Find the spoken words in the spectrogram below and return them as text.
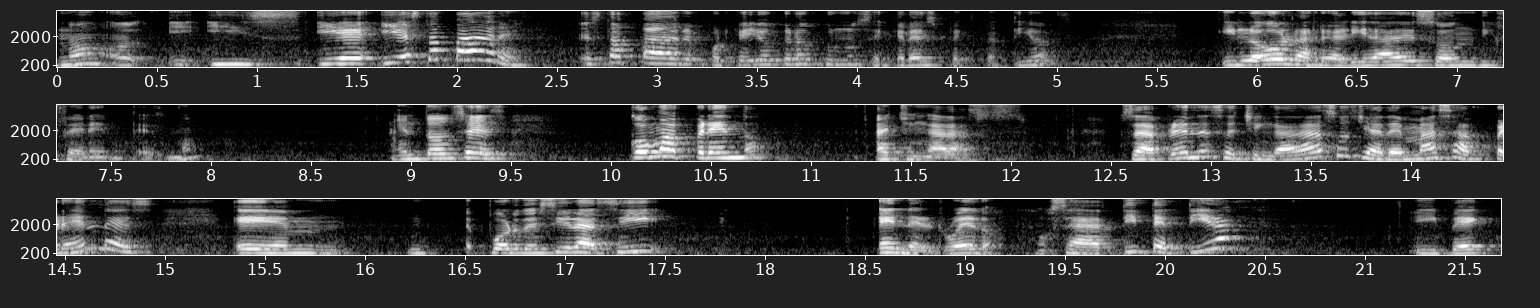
¿no? Y, y, y, está padre, está padre porque yo creo que uno se crea expectativas y luego las realidades son diferentes, ¿no? Entonces, ¿cómo aprendo? A chingadazos. O sea, aprendes a chingadazos y además aprendes, em, por decir así, en el ruedo. O sea, a ti te tira y ve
